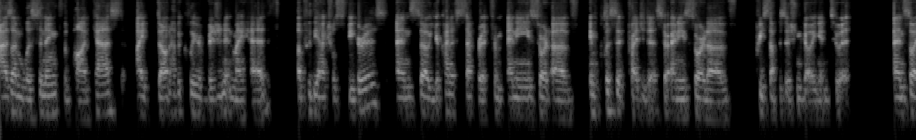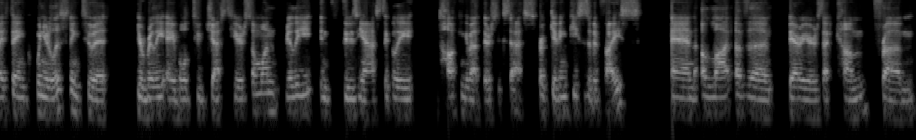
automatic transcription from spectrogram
as I'm listening to the podcast, I don't have a clear vision in my head of who the actual speaker is. And so you're kind of separate from any sort of implicit prejudice or any sort of presupposition going into it. And so I think when you're listening to it, you're really able to just hear someone really enthusiastically talking about their success or giving pieces of advice. And a lot of the barriers that come from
